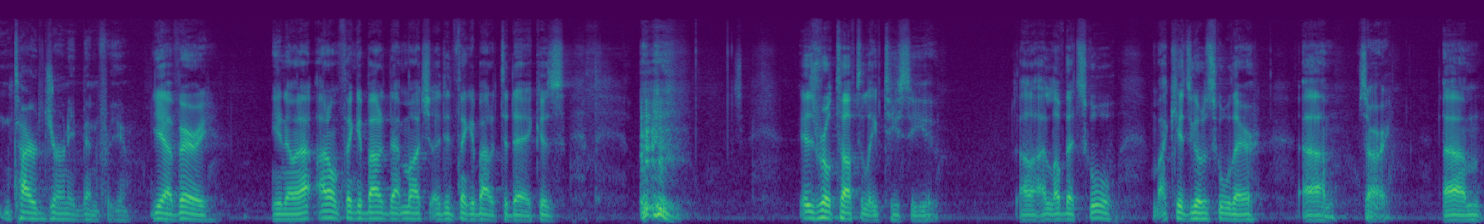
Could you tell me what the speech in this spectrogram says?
entire journey been for you? Yeah, very. You know, I, I don't think about it that much. I did think about it today because it's real tough to leave TCU. I, I love that school. My kids go to school there. Um, sorry. Um,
